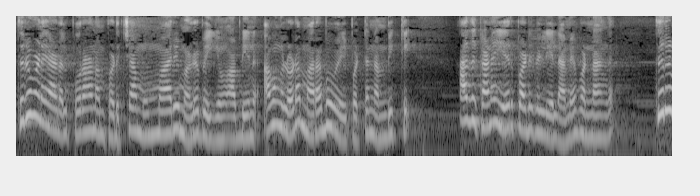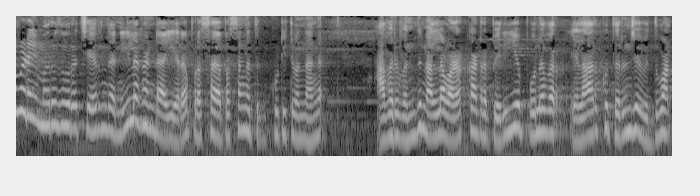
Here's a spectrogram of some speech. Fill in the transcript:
திருவிளையாடல் புராணம் படிச்சா மும்மாரி மழை பெய்யும் அப்படின்னு அவங்களோட மரபு வழிபட்ட நம்பிக்கை. அதுக்கான ஏற்பாடுகள் எல்லாமே பண்ணாங்க. திருவிடை மருதூரை சேர்ந்த நீலகண்ட ஐயரை பிரச பிரசங்கத்துக்கு கூட்டிட்டு வந்தாங்க. அவர் வந்து நல்ல வழக்காடுற பெரிய புலவர் எல்லாருக்கும் தெரிஞ்ச வித்வான்.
